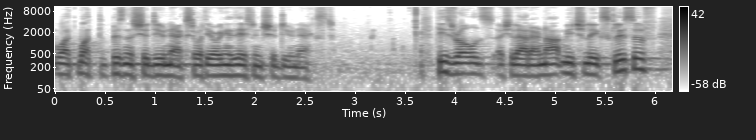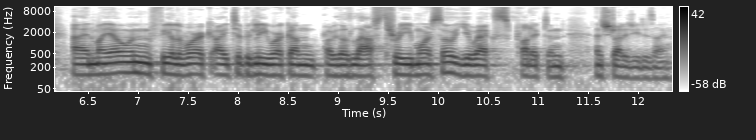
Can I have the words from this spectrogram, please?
what, what the business should do next or what the organization should do next. These roles, I should add, are not mutually exclusive. Uh, in my own field of work, I typically work on probably those last three more so, UX, product, and, and strategy design.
